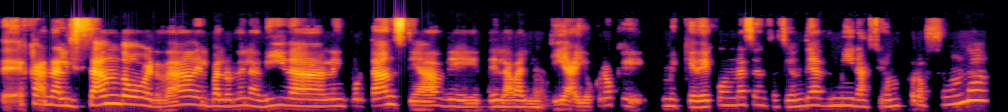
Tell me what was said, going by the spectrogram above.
te deja analizando, ¿verdad? El valor de la vida, la importancia de, de la valentía. Yo creo que me quedé con una sensación de admiración profunda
